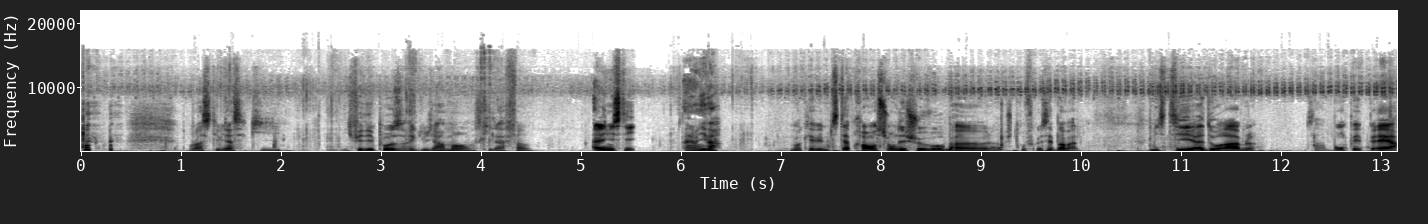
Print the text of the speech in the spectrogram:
bon là, ce qui vient, c'est qu'il il fait des pauses régulièrement parce qu'il a faim. Allez Misty, allez on y va. Moi qui avais une petite appréhension des chevaux, ben là, je trouve que c'est pas mal. Misty est adorable, c'est un bon pépère,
